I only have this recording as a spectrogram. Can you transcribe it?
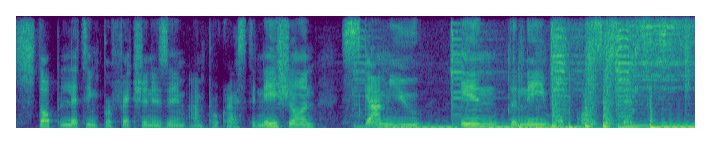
stop letting perfectionism and procrastination scam you in the name of consistency.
